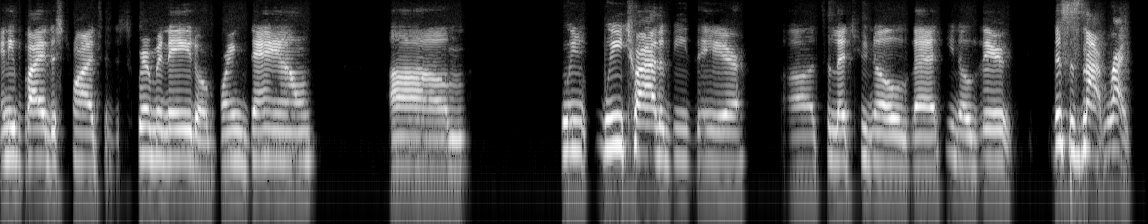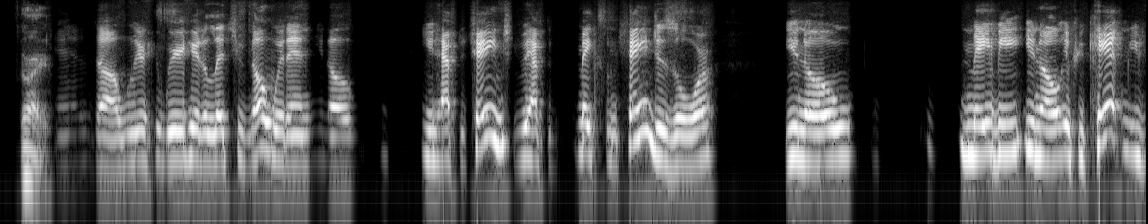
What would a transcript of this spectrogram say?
Anybody that's trying to discriminate or bring down, um, we we try to be there uh, to let you know that you know there this is not right. Right. And uh, we're we're here to let you know it, and you know you have to change. You have to make some changes, or you know maybe you know if you can't you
